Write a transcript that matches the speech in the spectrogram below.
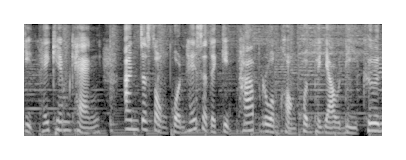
กิจให้เข้มแข็ง อันจะส่งผลให้เศรษฐกิจภาพรวมของคนพะเยาดีขึ้น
